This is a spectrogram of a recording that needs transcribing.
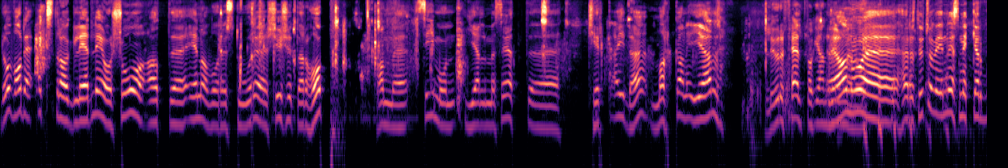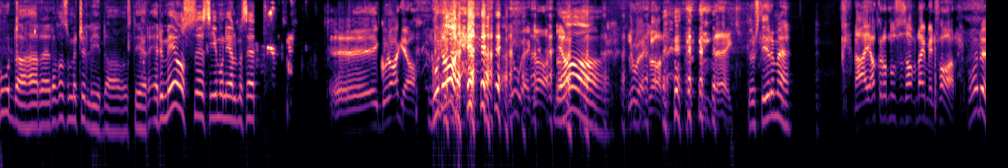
da var det ekstra gledelig å se at en av våre store skiskytterhopp, han Simon Hjelmeset Kirkeide, Markan IL På hvem Ja, nå eh, høres det ut som vi er inne i snekkerboda her. Det var så mye lyd av oss der. Er du med oss, Simon Hjelmeset? Eh, god dag, ja. God dag! Nå er jeg klar. ja. Nå er jeg klar. Det er jeg. Hva du styrer med? Nei, akkurat nå så savner jeg min far. Å du?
